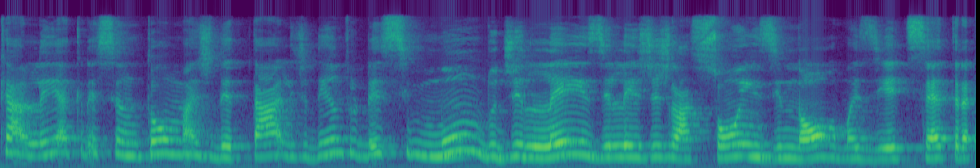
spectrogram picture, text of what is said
que a lei acrescentou mais detalhes dentro desse mundo de leis e legislações e normas e etc.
